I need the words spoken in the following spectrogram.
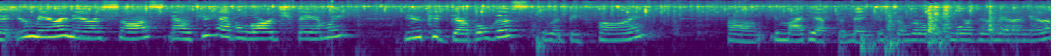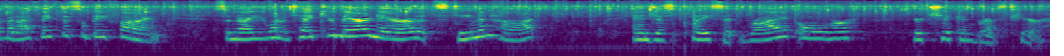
get your marinara sauce. Now, if you have a large family, you could double this. It would be fine. Um, you might have to make just a little bit more of your marinara, but I think this will be fine. So now you want to take your marinara that's steaming hot and just place it right over your chicken breast here.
